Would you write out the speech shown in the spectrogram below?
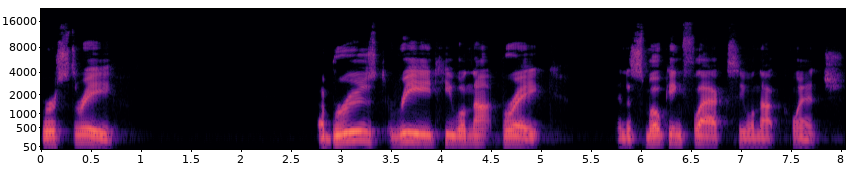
Verse 3 A bruised reed he will not break, and a smoking flax he will not quench.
